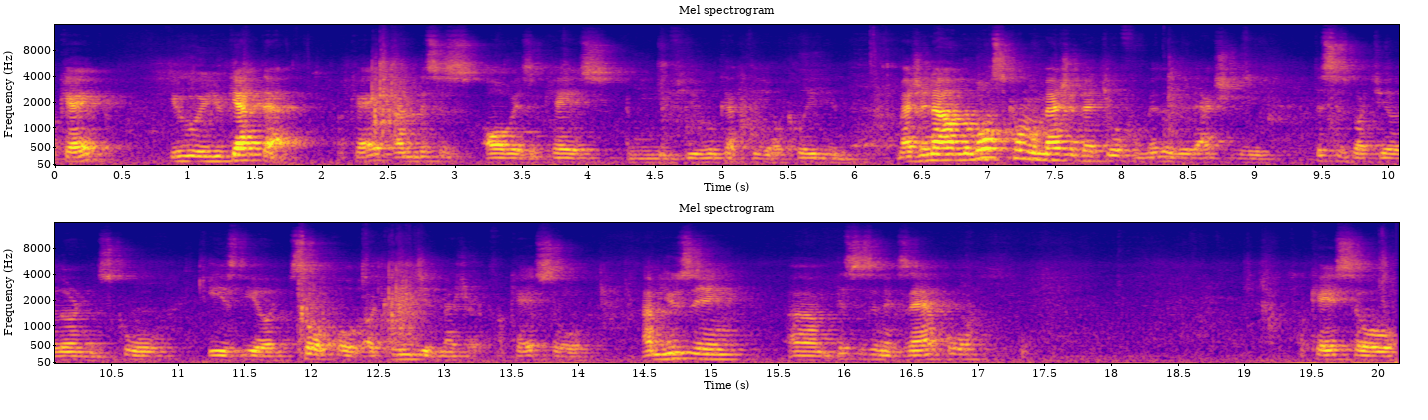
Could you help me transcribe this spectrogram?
okay? You, you get that, okay? And this is always the case. I mean, if you look at the Euclidean measure. Now, the most common measure that you're familiar with, actually, this is what you learn in school, is the uh, so-called Euclidean measure, okay? So I'm using, um, this is an example. Okay, so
